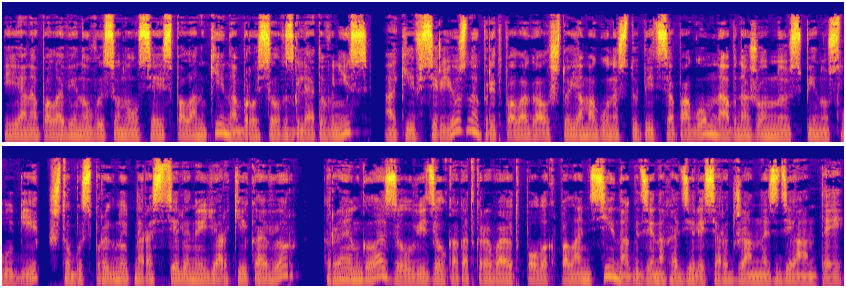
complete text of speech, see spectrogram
Я наполовину высунулся из паланкина, бросил взгляд вниз, а Киев серьезно предполагал, что я могу наступить сапогом на обнаженную спину слуги, чтобы спрыгнуть на расстеленный яркий ковер? Краем глаза увидел, как открывают полок палантина, где находились Арджанна с Диантой.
